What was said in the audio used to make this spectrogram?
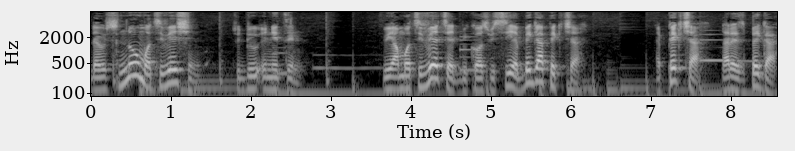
there is no motivation to do anything. We are motivated because we see a bigger picture, a picture that is bigger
